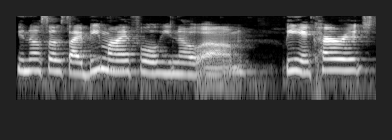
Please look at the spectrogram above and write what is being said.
You know, so it's like be mindful, you know, um, be encouraged,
